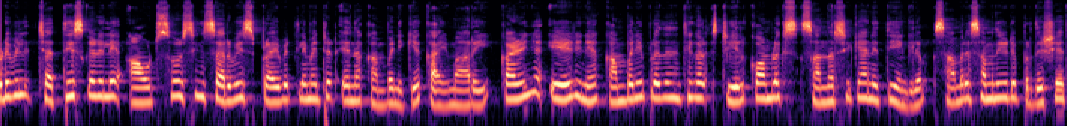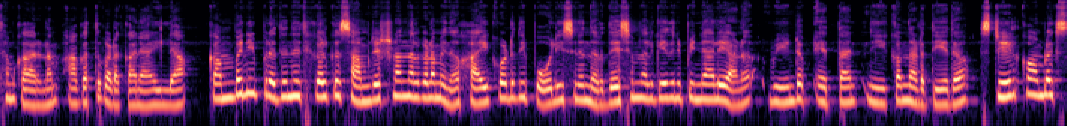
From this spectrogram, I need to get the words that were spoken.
ഒടുവിൽ ഛത്തീസ്ഗഡിലെ ഔട്ട്സോഴ്സിംഗ് സർവീസ് പ്രൈവറ്റ് ലിമിറ്റഡ് എന്ന കമ്പനിക്ക് കൈമാറി. കഴിഞ്ഞ ഏഴിന് കമ്പനി പ്രതിനിധികൾ സ്റ്റീൽ കോംപ്ലക്സ് സന്ദർശിക്കാനെത്തിയെങ്കിലും സമരസമിതിയുടെ പ്രതിഷേധം കാരണം അകത്തു കടക്കാനായില്ല കമ്പനി പ്രതിനിധികൾക്ക് സംരക്ഷണം നൽകണമെന്ന് ഹൈക്കോടതി പോലീസിന് നിർദ്ദേശം നൽകിയതിന് പിന്നാലെയാണ് വീണ്ടും എത്താൻ നീക്കം നടത്തിയത്. സ്റ്റീൽ കോംപ്ലക്സ്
